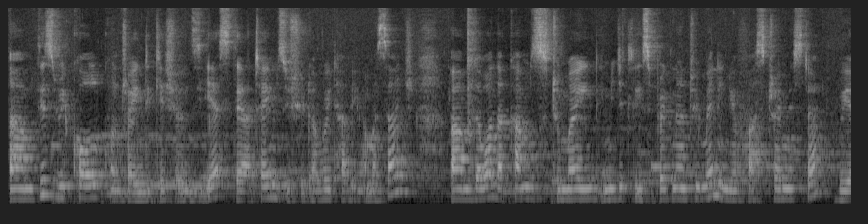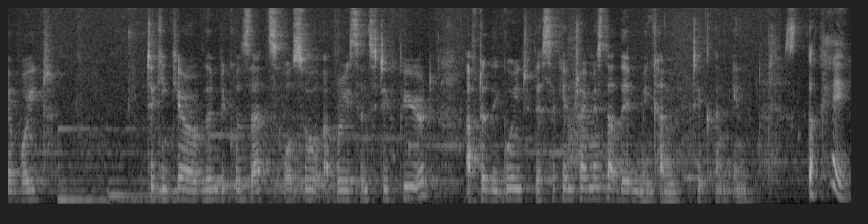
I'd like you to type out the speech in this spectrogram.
Um, this we call contraindications. Yes, there are times you should avoid having a massage. Um, the one that comes to mind immediately is pregnant women in your first trimester. We avoid taking care of them because that's also a very sensitive period. After they go into their second trimester, then we can take them in. Okay,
